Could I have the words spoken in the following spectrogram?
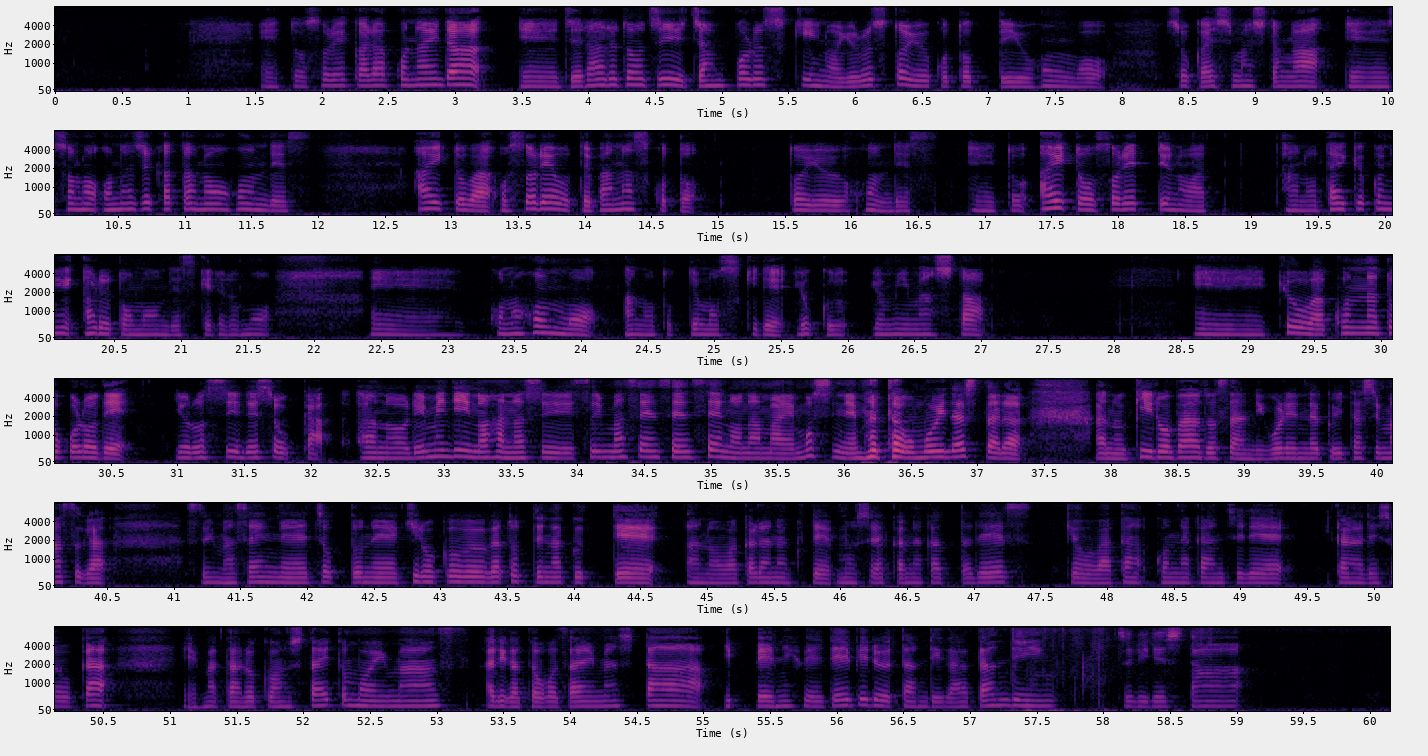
えーと、それからこの間、えー、ジェラルド・ジー・ジャンポルスキーの「許すということ」っていう本を紹介しましたが、えー、その同じ方の本です。愛とは恐れを手放すことという本です。えーと、愛と恐れっていうのはあの対極にあると思うんですけれども、えー、この本もあのとっても好きでよく読みました。えー、今日はこんなところでよろしいでしょうか？あのレメディの話すいません先生の名前もしねまた思い出したらあの黄色バードさんにご連絡いたしますがすいませんね。ちょっとね記録が取ってなくってあのわからなくて申し訳なかったです。今日はこんな感じでいかがでしょうか、えまた録音したいと思います。ありがとうございました。一平二平デービルタンディガータンディン。釣りでした。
